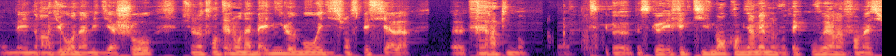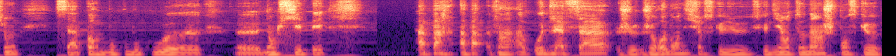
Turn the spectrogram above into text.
on est une radio, on a un média show, sur notre antenne, on a banni le mot édition spéciale très rapidement. Parce que, parce que effectivement, quand bien même on voudrait couvrir l'information, ça apporte beaucoup, beaucoup euh, euh, d'anxiété. À part, enfin, au-delà de ça, je, rebondis sur ce que, ce dit Antonin. Je pense que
